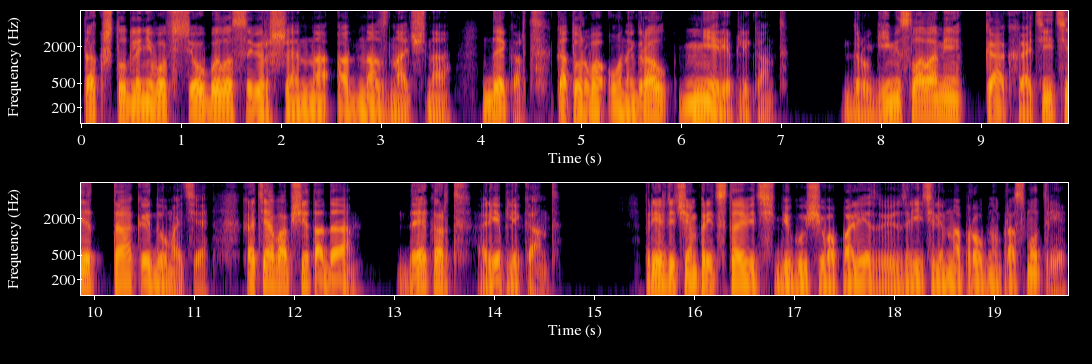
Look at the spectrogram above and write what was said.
Так что для него все было совершенно однозначно. Декарт, которого он играл, не репликант. Другими словами, как хотите, так и думайте. Хотя вообще-то да, Декарт — репликант. Прежде чем представить «Бегущего по лезвию» зрителям на пробном просмотре,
